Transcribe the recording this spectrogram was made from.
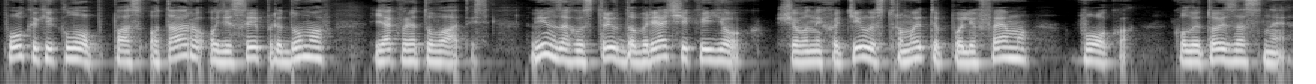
Поки Кіклоп пас отару, Одіссей придумав, як врятуватись. Він загострив добрячий кийок, що вони хотіли струмити поліфему в око, коли той засне.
